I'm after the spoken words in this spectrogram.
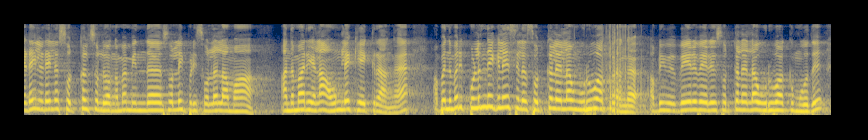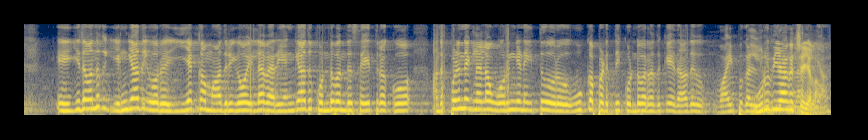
இடையில இடையில சொற்கள் சொல்லுவாங்க. மேம் இந்த சொல்லை இப்படி சொல்லலாமா? அந்த மாதிரி எல்லாம் அவங்களே கேட்குறாங்க அப்போ இந்த மாதிரி குழந்தைகளே சில சொற்கள் எல்லாம் உருவாக்குறாங்க. அப்படி வேறு வேறு சொற்கள் எல்லாம் உருவாக்கும் போது இதை வந்து எங்கேயாவது ஒரு இயக்கம் மாதிரியோ இல்லை வேறு எங்கேயாவது கொண்டு வந்து சேர்த்துறக்கோ அந்த குழந்தைகளை எல்லாம் ஒருங்கிணைத்து ஒரு ஊக்கப்படுத்தி கொண்டு வர்றதுக்கு ஏதாவது வாய்ப்புகள் உறுதியாக செய்யலாம்?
